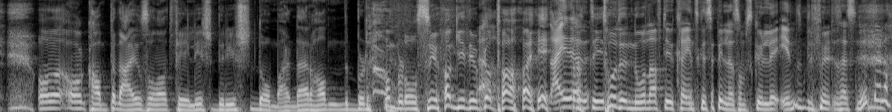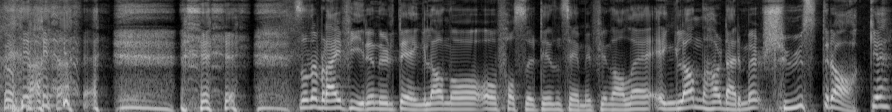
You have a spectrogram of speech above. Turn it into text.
og, og kampen er jo sånn at Felix Brysj, dommeren der, han, bl han blåser jo. Han gidder jo ikke å ta Nei, ekstra jeg tid. Trodde noen av de ukrainske spillerne som skulle inn, følte seg snudd, eller? Så det ble 4-0 til England og, og Fosser til en semifinale. England har dermed sju strake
